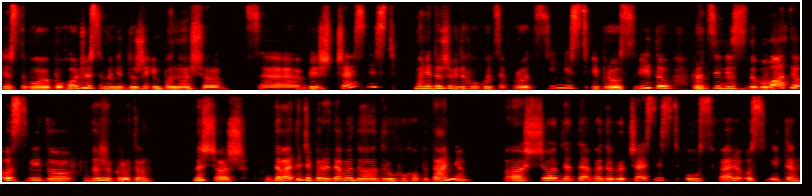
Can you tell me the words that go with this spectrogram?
Я з тобою погоджуюся. Мені дуже імпонує, що це більш чесність. Мені дуже відгукується про цінність і про освіту, про цінність здобувати освіту. Дуже круто. Ну що ж, Давай тоді перейдемо до другого питання. Що для тебе доброчесність у сфері освіти?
